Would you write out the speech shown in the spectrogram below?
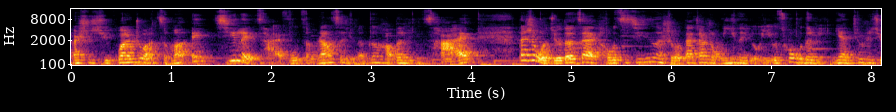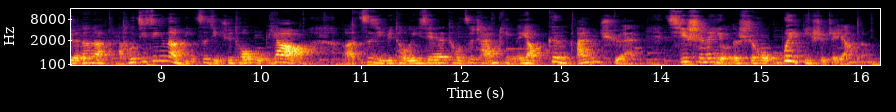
而是去关注啊怎么哎积累财富，怎么让自己能更好的理财。但是我觉得在投资基金的时候，大家容易呢有一个错误的理念，就是觉得呢投基金呢比自己去投股票，呃自己去投一些投资产品呢要更安全。其实呢有的时候未必是这样的。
